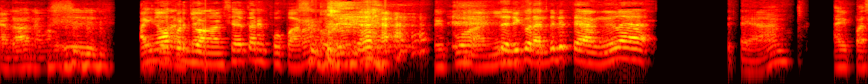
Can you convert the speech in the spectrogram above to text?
Edan emang. Aing perjuangan saya teh ripuh parah. goblok. Ripuh anjing. jadi kurang tuh di teang lah di teang ai pas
